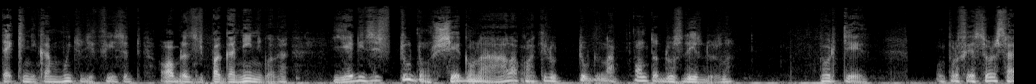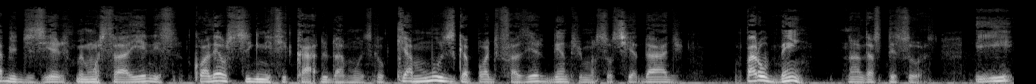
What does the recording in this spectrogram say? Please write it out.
técnica muito difícil, obras de Paganini, e eles estudam, chegam na aula com aquilo tudo na ponta dos dedos, né? Por quê? O professor sabe dizer, mostrar a eles qual é o significado da música, o que a música pode fazer dentro de uma sociedade para o bem né, das pessoas. E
